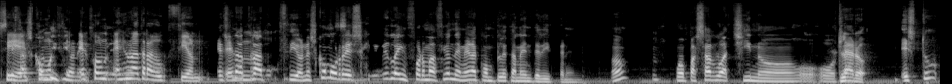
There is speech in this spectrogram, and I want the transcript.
Sí, es, como, es, una traducción. Es, una traducción, es como reescribir la información de manera completamente diferente, ¿no? Como pasarlo a chino o... claro, esto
